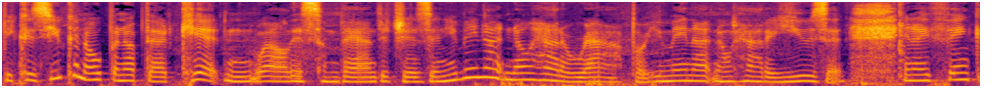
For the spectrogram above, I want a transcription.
because you can open up that kit and, well, there's some bandages, and you may not know how to wrap or you may not know how to use it. And I think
